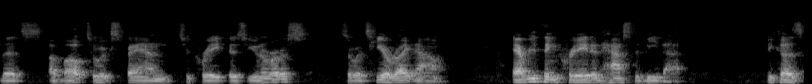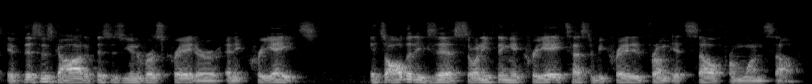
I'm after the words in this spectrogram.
that's about to expand to create this universe, so it's here right now. Everything created has to be that, because if this is God, if this is universe creator, and it creates it's all that exists. So anything it creates has to be created from itself, from oneself.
